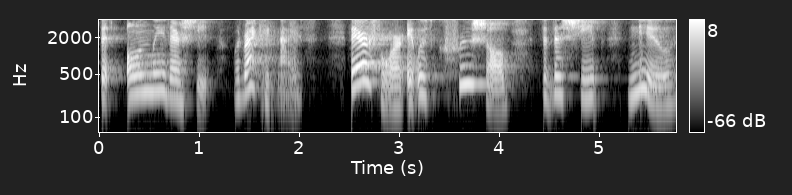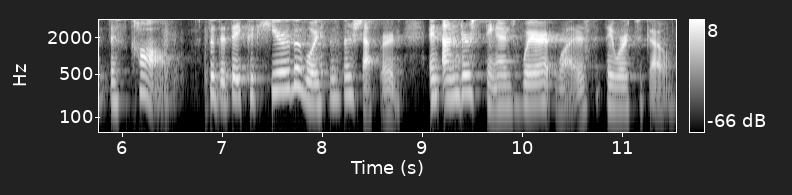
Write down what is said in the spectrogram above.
that only their sheep would recognize. Therefore, it was crucial that the sheep knew this call so that they could hear the voice of their shepherd and understand where it was they were to go.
